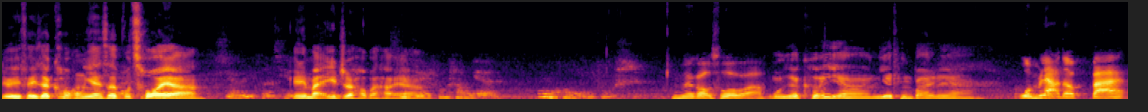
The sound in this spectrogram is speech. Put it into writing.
刘亦菲这口红颜色不错呀，给你买一支好不好呀？你没搞错吧？我觉得可以呀，你也挺白的呀。我们俩的白。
